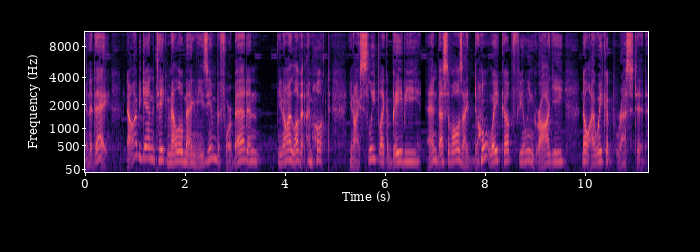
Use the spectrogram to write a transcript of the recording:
in a day. Now, I began to take mellow magnesium before bed, and you know, I love it. I'm hooked. You know, I sleep like a baby, and best of all is I don't wake up feeling groggy. No, I wake up rested,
